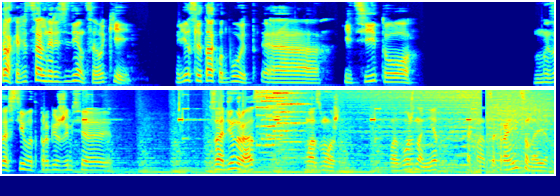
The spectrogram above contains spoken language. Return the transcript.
Так, официальная резиденция, окей. Если так вот будет э, идти, то Мы за Стива пробежимся за один раз. Возможно. Возможно, нет. Так, надо сохраниться, наверное.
